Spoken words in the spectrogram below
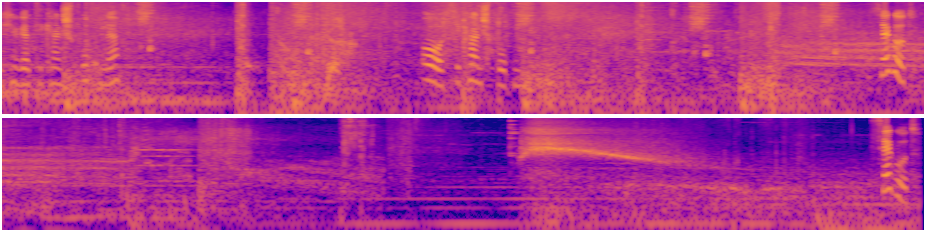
Ich mir gedacht, die kann spucken, ne? Oh, sie kann spucken. Sehr gut. Sehr gut.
